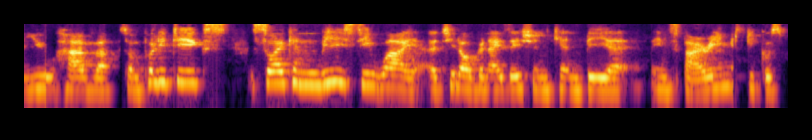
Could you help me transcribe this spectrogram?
You have uh, some politics. So I can really see why a teal organization can be uh, inspiring because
